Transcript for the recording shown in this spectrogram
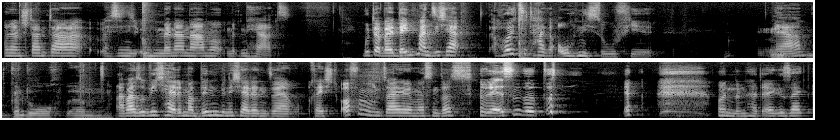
Und dann stand da, weiß ich nicht, irgendein Männername mit einem Herz. Gut, dabei denkt man sich ja heutzutage auch nicht so viel. Ja. Könnte auch. Ähm, Aber so wie ich halt immer bin, bin ich ja dann sehr recht offen und sage was ist denn das? Wer ist denn das? Und dann hat er gesagt,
